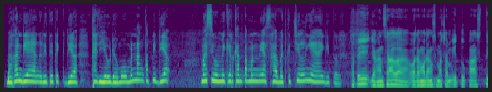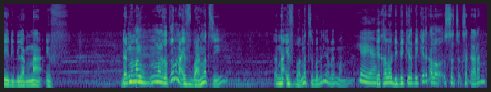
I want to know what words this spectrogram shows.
Bahkan dia yang di titik dia tadi ya udah mau menang tapi dia masih memikirkan temennya sahabat kecilnya gitu. Tapi jangan salah, orang-orang semacam itu pasti dibilang naif. Dan Iya. memang menurutku naif banget sih. Naif banget sebenarnya memang. Iya ya. Ya kalau dipikir-pikir kalau se- sekarang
